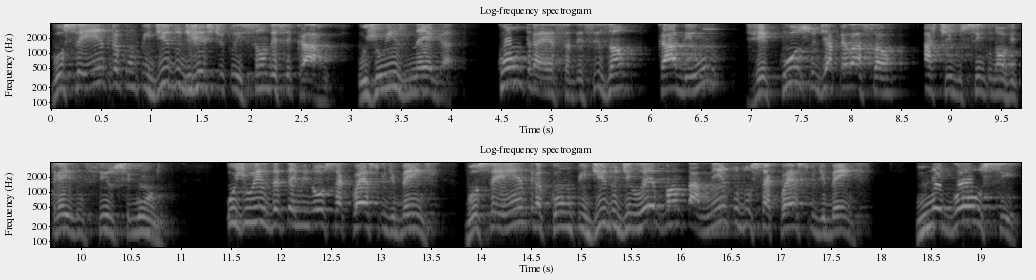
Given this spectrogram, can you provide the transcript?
Você entra com pedido de restituição desse carro. O juiz nega. Contra essa decisão, cabe um recurso de apelação. Artigo 593, inciso 2. O juiz determinou o sequestro de bens. Você entra com um pedido de levantamento do sequestro de bens. Negou-se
